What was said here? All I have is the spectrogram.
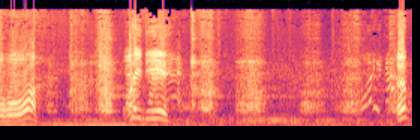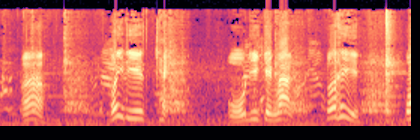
อ้โห โอ้ยดีเอ๊บอ่าเฮ้ยดีแข็งโอ้ดีเก่งมาก เฮ้ย โอ้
